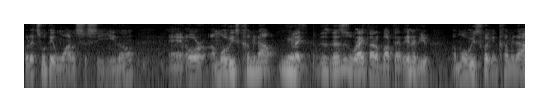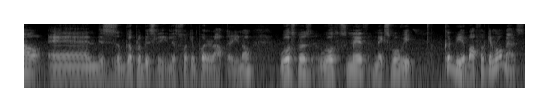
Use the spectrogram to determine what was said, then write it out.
but it's what they want us to see, you know? And or a movie's coming out. Yes. Like this, this is what I thought about that interview. A movie's fucking coming out and this is some good publicity. Let's fucking put it out there, you know? Will Smith Will Smith next movie could be about fucking romance.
